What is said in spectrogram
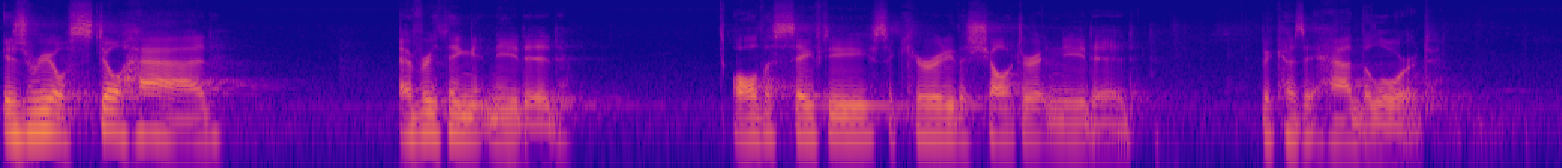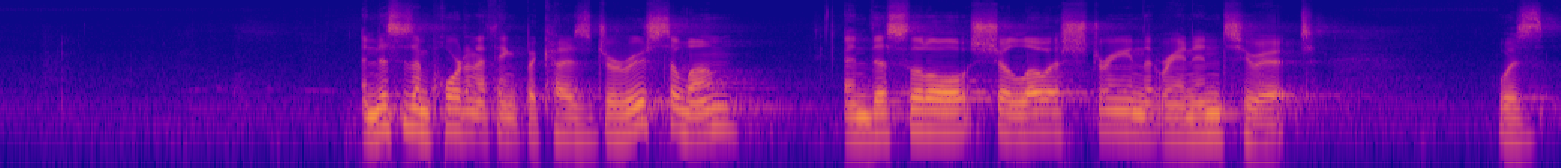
Israel still had everything it needed, all the safety, security, the shelter it needed, because it had the Lord. And this is important, I think, because Jerusalem and this little Shiloah stream that ran into it was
